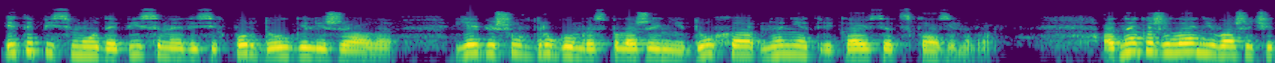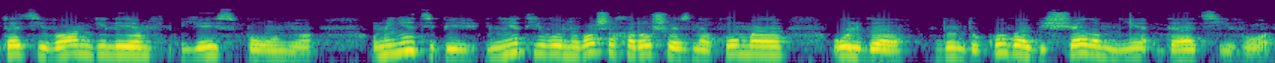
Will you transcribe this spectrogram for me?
Это письмо, дописанное до сих пор, долго лежало. Я пишу в другом расположении духа, но не отрекаюсь от сказанного. Однако желание ваше читать Евангелие я исполню. У меня теперь нет его, но ваша хорошая знакомая Ольга Дундукова обещала мне дать его.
